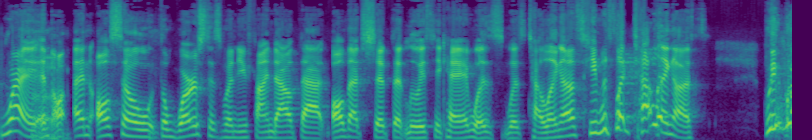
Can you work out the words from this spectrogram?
Right, and Um, and also the worst is when you find out that all that shit that Louis C.K. was was telling us, he was like telling us. We, we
